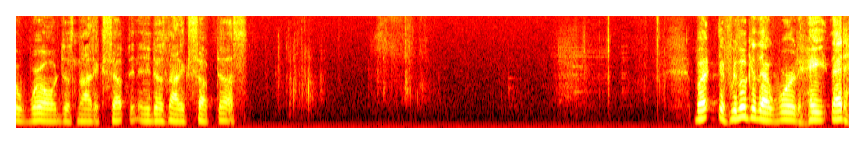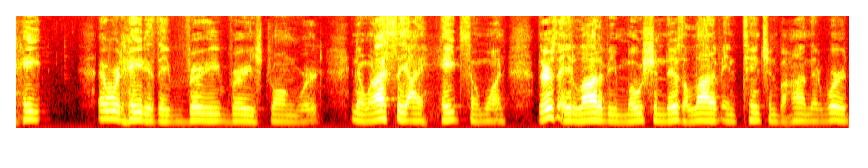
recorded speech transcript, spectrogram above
the world does not accept it, and it does not accept us. But if we look at that word hate, that hate, that word hate is a very, very strong word. You know, when I say I hate someone, there's a lot of emotion, there's a lot of intention behind that word.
